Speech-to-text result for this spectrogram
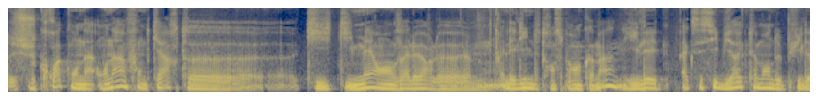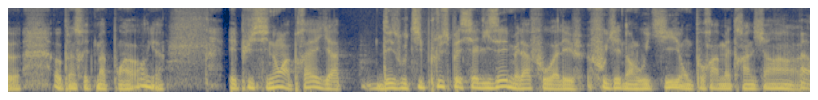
je crois qu'on a on a un fond de carte qui, qui met en valeur le, les lignes de transport en commun. Il est accessible directement depuis le OpenStreetMap.org Et puis sinon, après, il y a des outils plus spécialisés, mais là, il faut aller fouiller dans le wiki. On pourra mettre un lien. Euh,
